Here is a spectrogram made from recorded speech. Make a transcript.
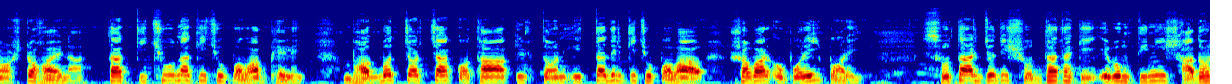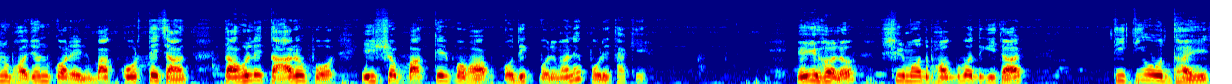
নষ্ট হয় না, তা কিছু না কিছু প্রভাব ফেলে। ভগবত চর্চা, কথা, কীর্তন ইত্যাদির কিছু প্রভাব সবার ওপরেই পড়ে। শ্রোতার যদি শ্রদ্ধা থাকে এবং তিনি সাধন ভজন করেন বা করতে চান, তাহলে তার ওপর এইসব বাক্যের প্রভাব অধিক পরিমাণে পড়ে থাকে। এই হল শ্রীমদ্ ভগবদ্ গীতার তৃতীয় অধ্যায়ের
